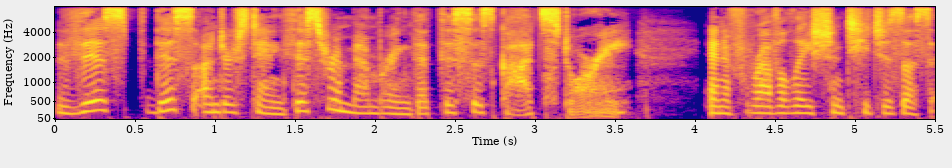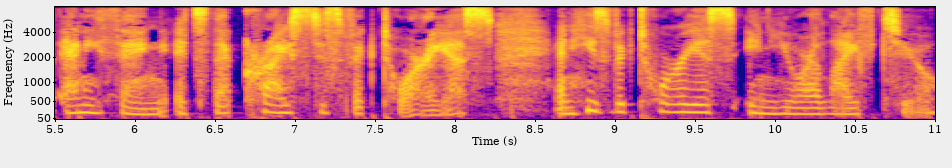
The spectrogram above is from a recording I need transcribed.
this this understanding, this remembering that this is God's story, and if Revelation teaches us anything, it's that Christ is victorious, and He's victorious in your life too.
